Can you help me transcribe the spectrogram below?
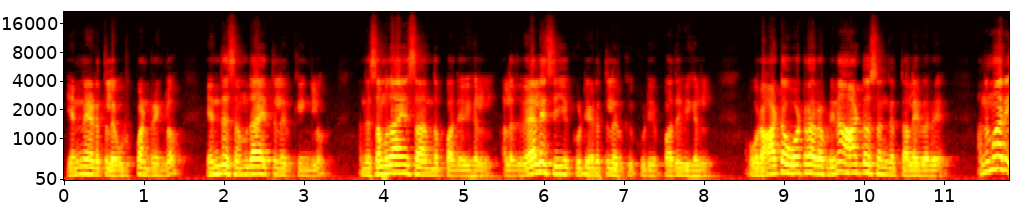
என்ன இடத்துல ஒர்க் பண்ணுறீங்களோ எந்த சமுதாயத்தில் இருக்கீங்களோ அந்த சமுதாயம் சார்ந்த பதவிகள் அல்லது வேலை செய்யக்கூடிய இடத்துல இருக்கக்கூடிய பதவிகள் ஒரு ஆட்டோ ஓட்டுறார் அப்படின்னா ஆட்டோ சங்க தலைவர் அந்த மாதிரி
